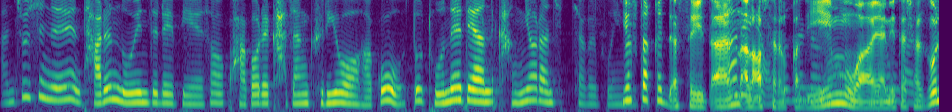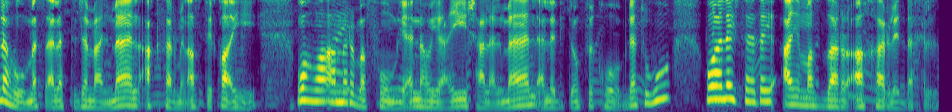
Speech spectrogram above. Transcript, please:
안초 씨는 다른 노인들에 비해서 과거를 가장 그리워하고 또 돈에 대한 강렬한 집착을 보입니다. يفتقد السيد آن العصر القديم ويعني تشغله مسألة جمع المال أكثر من أصدقائه وهو أمر مفهوم لأنه يعيش على المال الذي تنفقه ابنته وليس لديه أي مصدر آخر للدخل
